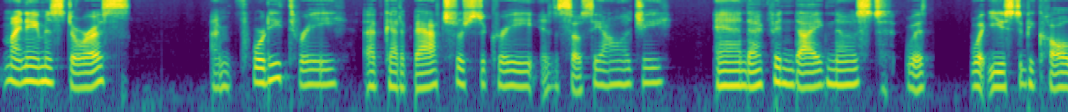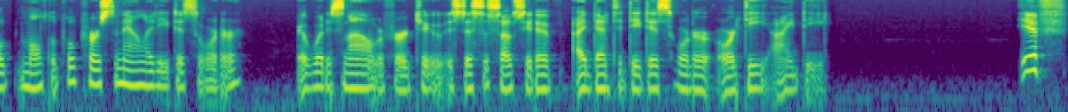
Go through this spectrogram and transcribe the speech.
My name is Doris. I'm 43. I've got a bachelor's degree in sociology, and I've been diagnosed with what used to be called multiple personality disorder, what is now referred to as dissociative identity disorder or DID. If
